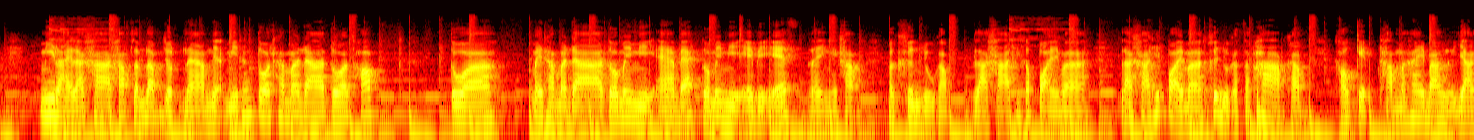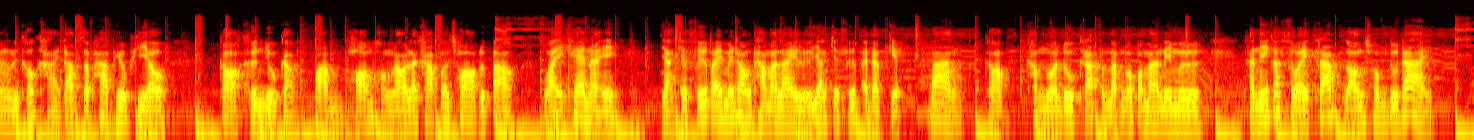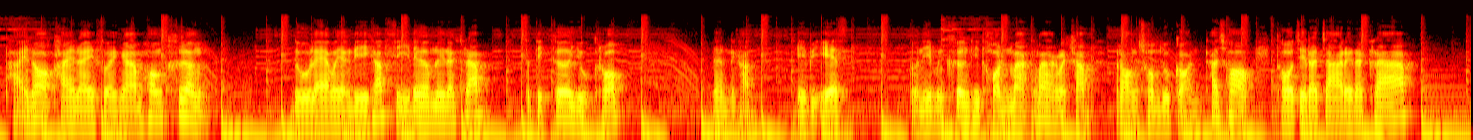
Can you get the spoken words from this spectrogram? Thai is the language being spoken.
มีหลายราคาครับสำหรับหยดน้ำเนี่ยมีทั้งตัวธรรมดาตัวท็อปตัว ไม่ธรรมดา ตัวไม่มี airbag ตัวไม่มี ABS อะไรอย่างเงี้ยครับ ก็ขึ้นอยู่กับราคาที่เขาปล่อยมา ราคาที่ปล่อยมาขึ้นอยู่กับสภาพครับเขาเก็บทำมาให้บ้างหรือยัง หรือเขาขายตามสภาพเพียวๆ ก็ขึ้นอยู่กับความพร้อมของเราแล้วครับว่าชอบหรือเปล่า ไหวแค่ไหน อยากจะซื้อไปไม่ต้องทำอะไร หรืออยากจะซื้อไปแบบเก็บบ้าง ก็คำนวณดูครับสำหรับงบประมาณในมือ คันนี้ก็สวยครับ ลองชมดูได้ ภายนอกภายในสวยงามห้องเครื่อง ดูแลมาอย่างดีครับ สีเดิมเลยนะครับ สติกเกอร์อยู่ครบนั่นนะครับ ABS ตัวนี้เป็นเครื่องที่ทนมากๆนะครับ ลองชมดูก่อน ถ้าชอบโทรเจราจาเลยนะครับ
